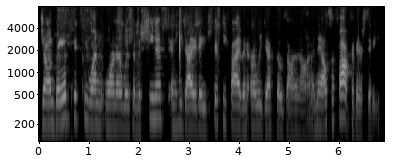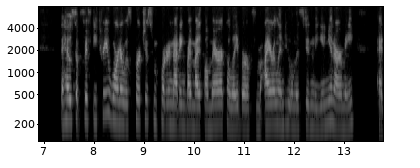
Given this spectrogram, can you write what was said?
John Bay of 61 Warner was a machinist, and he died at age 55, and early death goes on and on. And they also fought for their city. The house at 53 Warner was purchased from Porter Nutting by Michael Merrick, a laborer from Ireland who enlisted in the Union Army. At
